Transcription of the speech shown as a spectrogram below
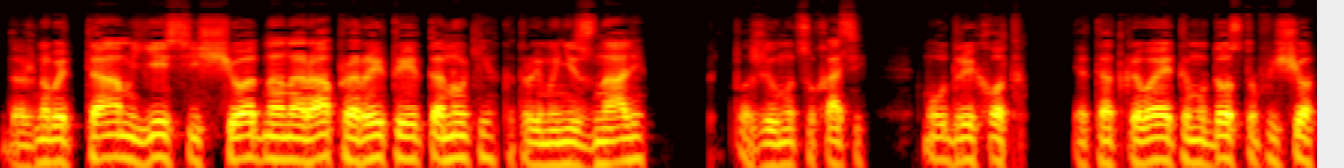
Должно быть, там есть еще одна нора, прорытые тануки, которую мы не знали, — предположил Мацухаси. Мудрый ход. Это открывает ему доступ в еще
